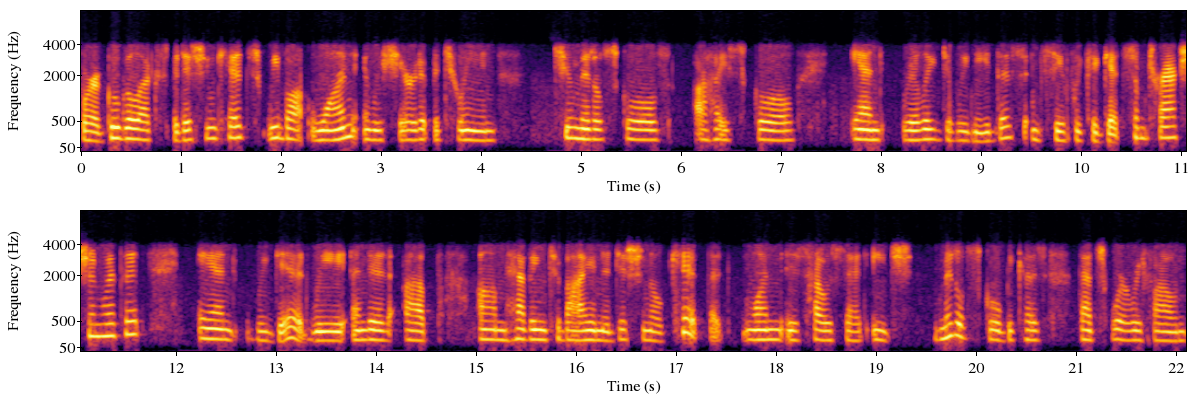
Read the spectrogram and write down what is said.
for our Google Expedition kits, we bought one and we shared it between two middle schools, a high school, and really, do we need this? And see if we could get some traction with it. And we did. We ended up um, having to buy an additional kit that one is housed at each middle school because that's where we found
